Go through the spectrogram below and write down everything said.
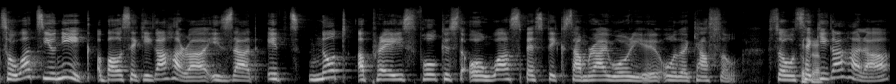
So what's unique about Sekigahara is that it's not a place focused on one specific samurai warrior or the castle. So Sekigahara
